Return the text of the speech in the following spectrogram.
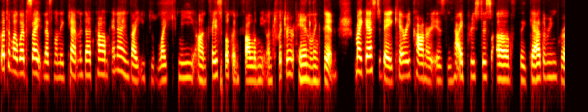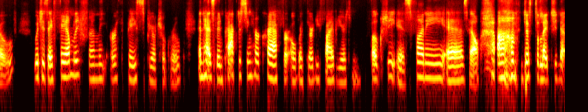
go to my website, and and I invite you to like me on Facebook and follow me on Twitter and LinkedIn. My guest today, Kerri Connor, is the high priestess of the Gathering Grove which is a family friendly, earth based spiritual group, and has been practicing her craft for over 35 years. Folks, she is funny as hell. Um, just to let you know,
